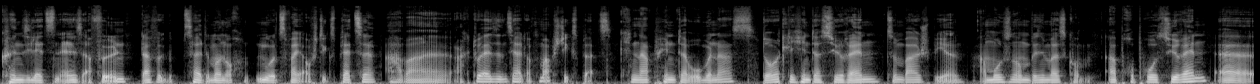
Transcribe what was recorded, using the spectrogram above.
können sie letzten Endes erfüllen. Dafür gibt es halt immer noch nur zwei Aufstiegsplätze. Aber aktuell sind sie halt auf dem Abstiegsplatz. Knapp hinter Obenas, deutlich hinter Syren zum Beispiel. Da muss noch ein bisschen was kommen. Apropos Syren, äh,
